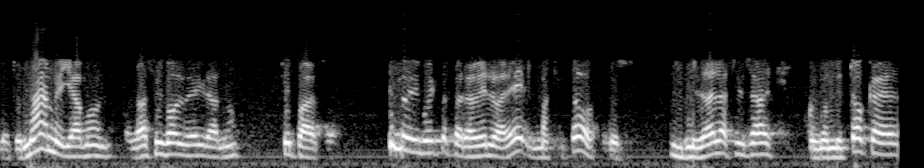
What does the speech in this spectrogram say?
Lo que más me llamó, cuando hace el gol de ¿no? ¿qué pasa? Yo me doy vuelta para verlo a él, más que todo. Pues, y me da la sensación, cuando me toca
